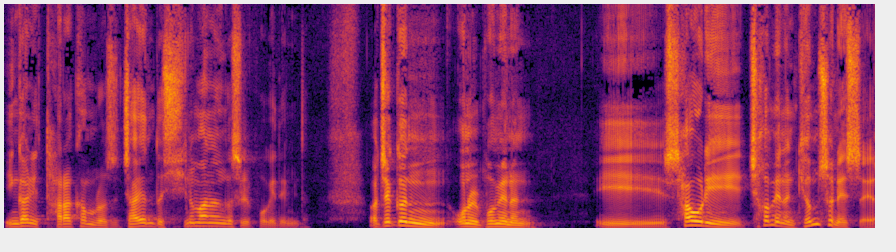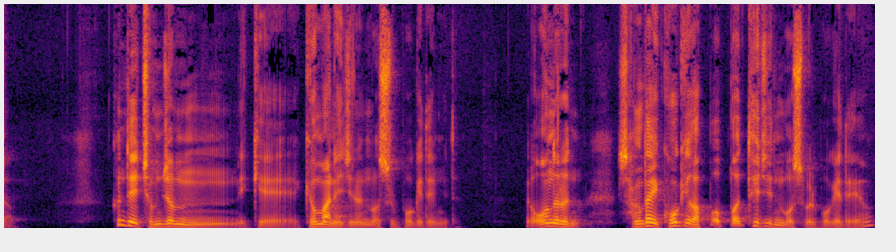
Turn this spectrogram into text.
인간이 타락함으로써 자연도 신음하는 것을 보게 됩니다. 어쨌건 오늘 보면은 이 사울이 처음에는 겸손했어요. 근데 점점 이렇게 교만해지는 모습을 보게 됩니다. 오늘은 상당히 고개가 뻣뻣해진 모습을 보게 돼요.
